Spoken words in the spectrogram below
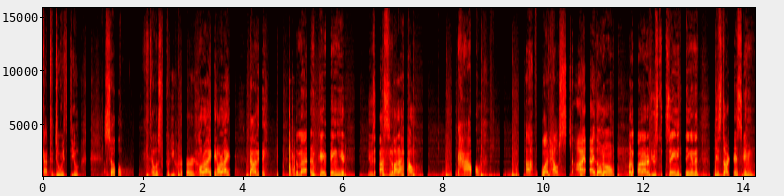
got to do with you. So, tell us what you heard. All right, all right. Davi, the man who came in here, he was asking about a house. How? Uh, what house? I, I don't know, but Lana refused to say anything, and then he started screaming.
